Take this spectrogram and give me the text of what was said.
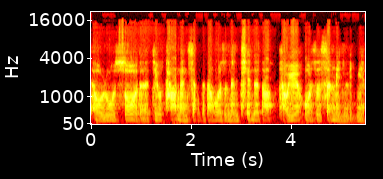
透入所有的几乎他能想得到或者是能签得到条约或者是声明里面。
